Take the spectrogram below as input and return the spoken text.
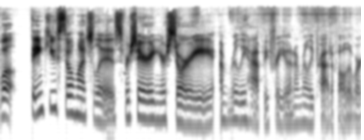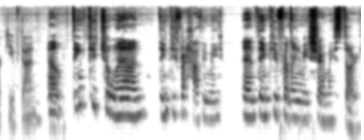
Well, thank you so much, Liz, for sharing your story. I'm really happy for you and I'm really proud of all the work you've done. Oh, thank you, JoAnn. Thank you for having me. And thank you for letting me share my story.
